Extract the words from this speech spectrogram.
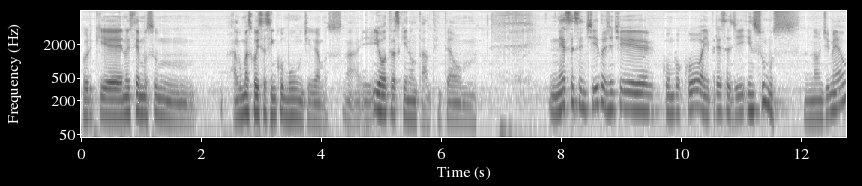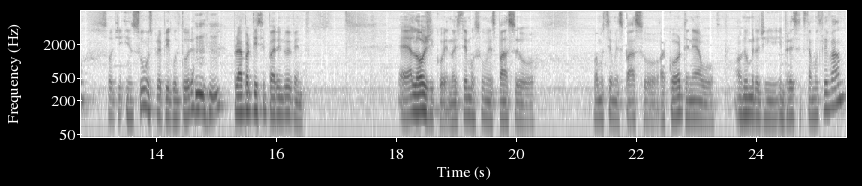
porque nós temos um, algumas coisas em comum, digamos, né? e, e outras que não tanto. Então, nesse sentido, a gente convocou a empresas de insumos, não de mel, só de insumos para apicultura, Uhum. para participarem do evento. É lógico, eh, nós temos um espaço, vamos ter um espaço acorde né, ao, ao número de empresas que estamos levando,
